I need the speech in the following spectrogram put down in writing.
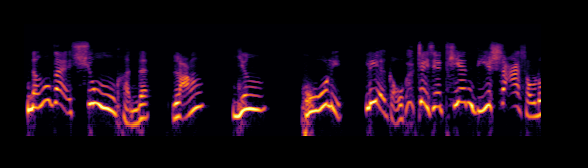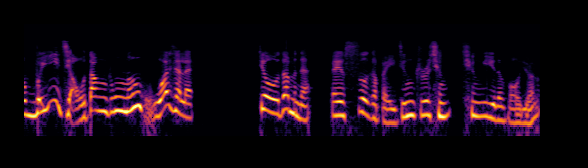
能在凶狠的狼、鹰、狐狸。猎狗这些天敌杀手的围剿当中能活下来，就这么的被四个北京知青轻易的否决了。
